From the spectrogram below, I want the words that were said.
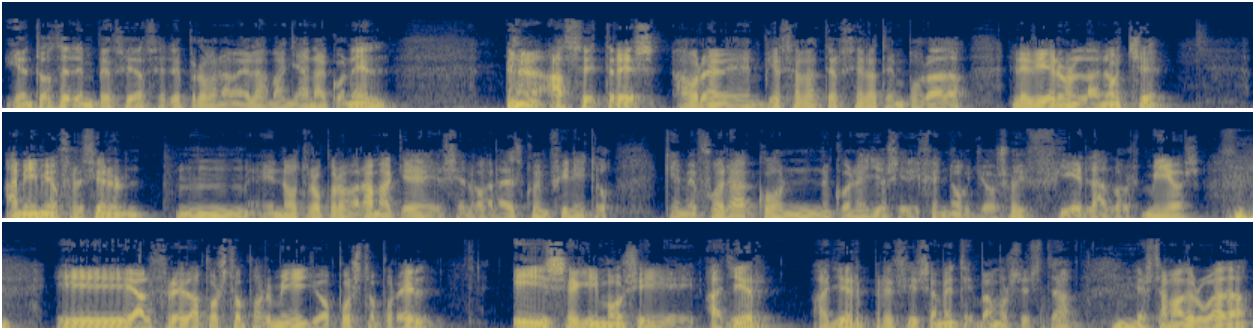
Y entonces empecé a hacer el programa de la mañana con él. Hace tres, ahora empieza la tercera temporada, le dieron la noche a mí me ofrecieron mm, en otro programa, que se lo agradezco infinito, que me fuera con, con ellos y dije, no, yo soy fiel a los míos. y Alfredo apostó por mí, yo apuesto por él. Y seguimos y eh, ayer, ayer precisamente, vamos, esta, esta madrugada,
